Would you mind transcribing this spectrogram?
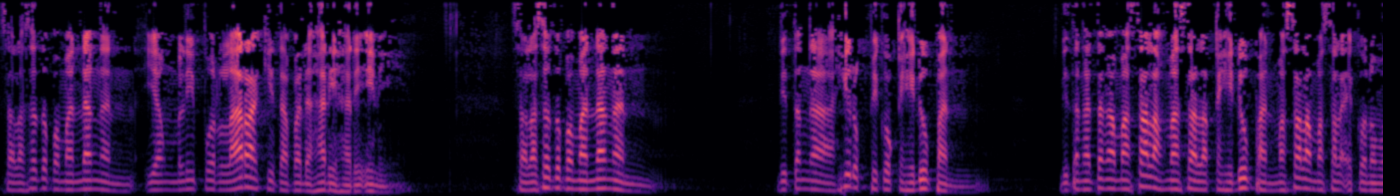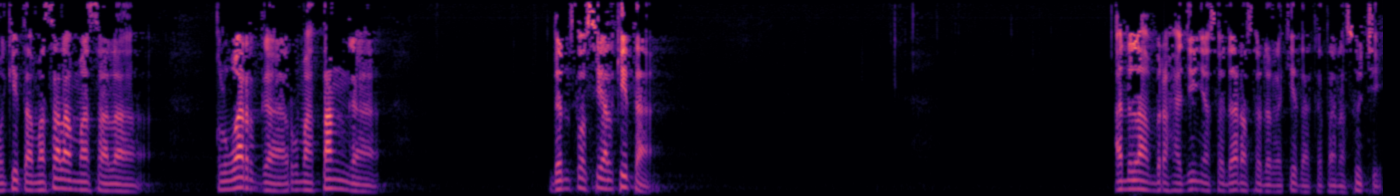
Salah satu pemandangan yang melipur lara kita pada hari-hari ini Salah satu pemandangan di tengah hiruk pikuk kehidupan, di tengah-tengah masalah-masalah kehidupan, masalah-masalah ekonomi kita, masalah-masalah keluarga, rumah tangga, dan sosial kita adalah berhajinya saudara-saudara kita ke tanah suci.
